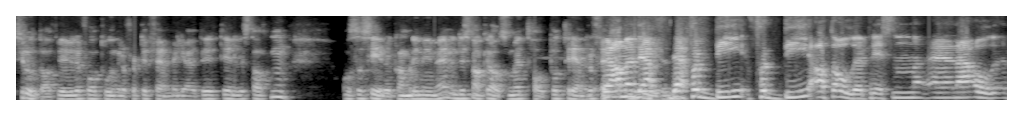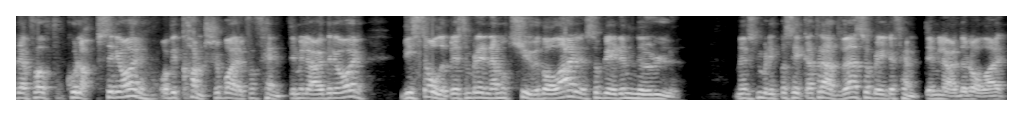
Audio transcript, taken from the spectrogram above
trodde at vi ville få 245 milliarder til staten. Og så sier du det kan bli mye mer, men du snakker altså om et tall på 350 Ja, men Det er, det er fordi, fordi, at oljeprisen eh, nei, olje, det kollapser i år, og vi kanskje bare får 50 milliarder i år. Hvis oljeprisen blir ned mot 20 dollar, så blir det null. Men hvis den blir på ca. 30, så blir det 50 milliarder dollar.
